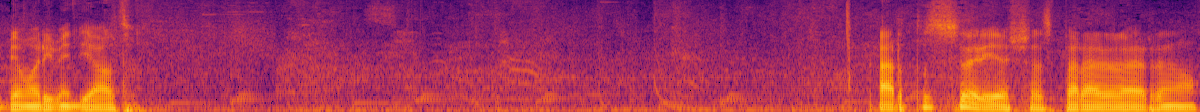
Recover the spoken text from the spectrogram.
Abbiamo rimediato. Artus riesce a sparare l'R no.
